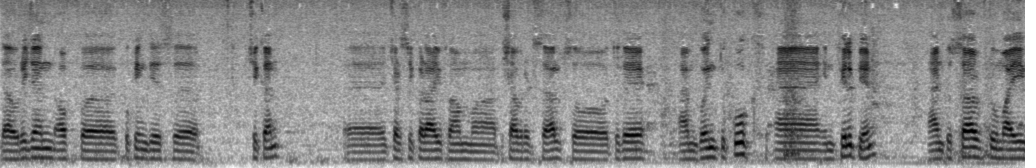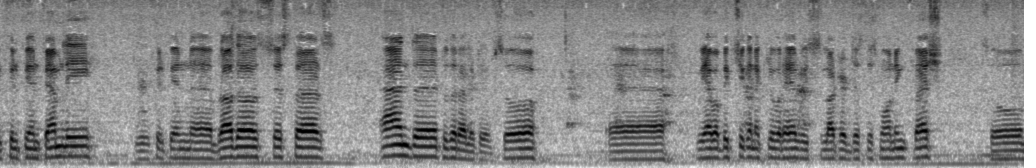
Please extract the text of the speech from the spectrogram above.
the origin of uh, cooking this uh, chicken uh, Kadai from uh, Peshawar itself. So today I am going to cook uh, in Philippine and to serve to my Philippine family to Philippine uh, brothers sisters and uh, to the relatives. So we have a big chicken actually over here. We slaughtered just this morning fresh. So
